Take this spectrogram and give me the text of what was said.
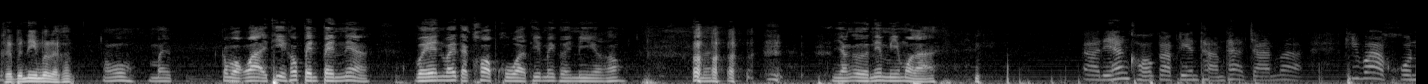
เคยเป็นนี่เมื่อไหร่ครับ โอ้ไม่ก็บอกว่าไอ้ที่เขาเป็นๆเนี่ย เว้นไว้แต่ครอบครัวที่ไม่เคยมีกับเขาอย่างอื่นเนี่ยมีหมดอะเดี๋ยวท่านขอกลับเรียนถามท่านอาจารย์ว่า ที่ว่าคน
